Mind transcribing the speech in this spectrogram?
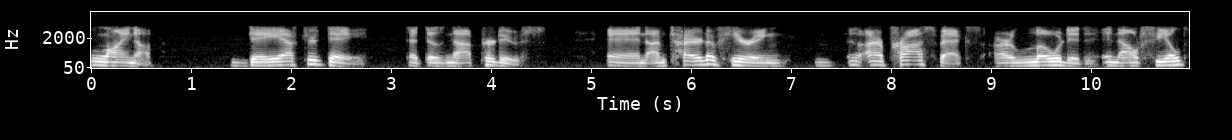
lineup day after day that does not produce. And I'm tired of hearing our prospects are loaded in outfield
